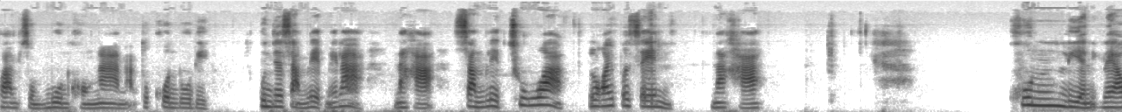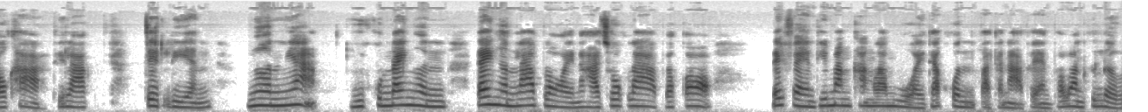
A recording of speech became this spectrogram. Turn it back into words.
ความสมบูรณ์ของงานอะ ทุกคนดูดิ คุณจะสำเร็จไหมล่ะนะคะสำเร็จชั่วร้อยเปอร์เซ็นต์นะคะ คุณเหรียญอีกแล้วค่ะ ที่รักเจ็ดเหรียญเงินเนี่ย คุณได้เงินได้เงินลาบลอยนะคะ โชคลาภแล้วก็ได้แฟนที่มั่งคั่งร่ำรวย ถ้าคนปรารถนาแฟนเพราะวันขึ้นเลเ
